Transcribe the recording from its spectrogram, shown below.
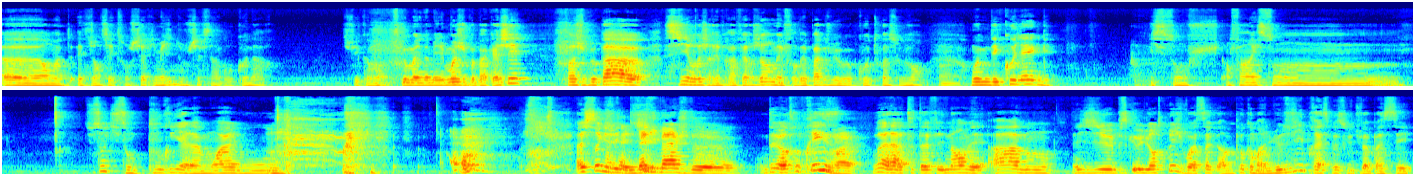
euh, en mode être gentil avec son chef. Imagine ton chef c'est un gros connard. Tu fais comment? Parce que moi, non, mais moi je peux pas cacher. Enfin je peux pas. euh, Si en vrai j'arriverai à faire genre, mais il faudrait pas que je le côtoie souvent. Ouais. Ou même des collègues. Ils sont. Enfin ils sont. Tu sens qu'ils sont pourris à la moelle ou. ah je sens que je T'as vais une belle image de. de l'entreprise. Ouais. Voilà, tout à fait. Non, mais ah non, non. Je, parce que l'entreprise, je vois ça un peu comme un lieu de vie presque, parce que tu vas passer,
